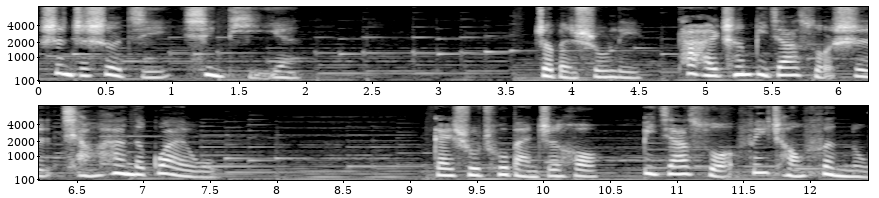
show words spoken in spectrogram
甚至涉及性体验。这本书里，他还称毕加索是强悍的怪物。该书出版之后，毕加索非常愤怒，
